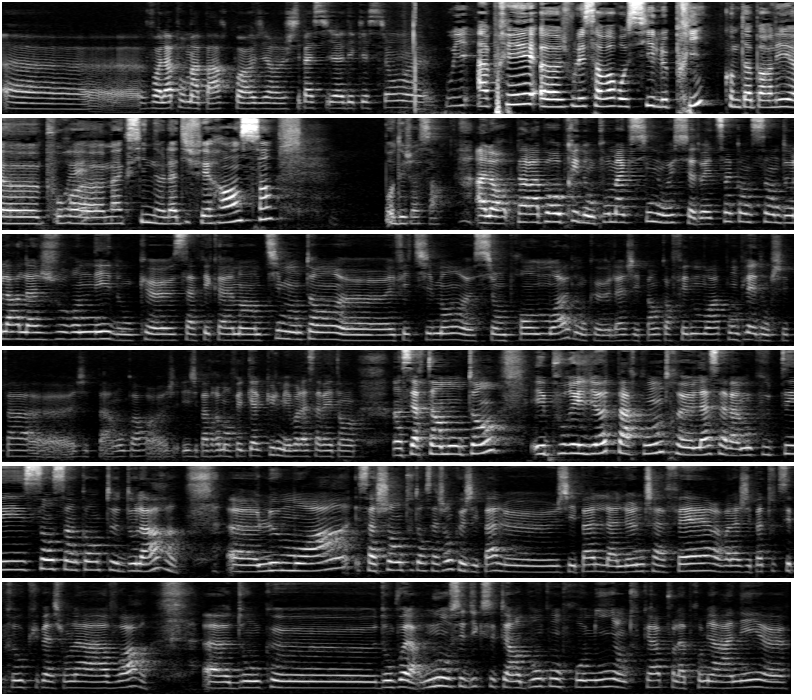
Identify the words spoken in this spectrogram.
Euh, voilà pour ma part, quoi. Je, ne sais pas s'il y a des questions. Euh. Oui, après, euh, je voulais savoir aussi le prix, comme tu as parlé pour Maxine, la différence. Bon, déjà ça. Alors, par rapport au prix, donc pour Maxine, oui, ça doit être 55 dollars la journée, donc euh, ça fait quand même un petit montant, euh, effectivement, euh, si on prend au mois. Donc là, j'ai pas encore fait de mois complet, donc je sais pas, j'ai pas encore, j'ai pas vraiment fait de calcul, mais voilà, ça va être un, certain montant. Et pour Elliot, par contre, là, ça va me coûter 150 dollars le mois, sachant tout en sachant que j'ai pas le, j'ai pas la lunch à faire, voilà, j'ai pas toutes ces préoccupations là à avoir. Euh, donc, euh, donc voilà, nous on s'est dit que c'était un bon compromis, en tout cas pour la première année euh,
